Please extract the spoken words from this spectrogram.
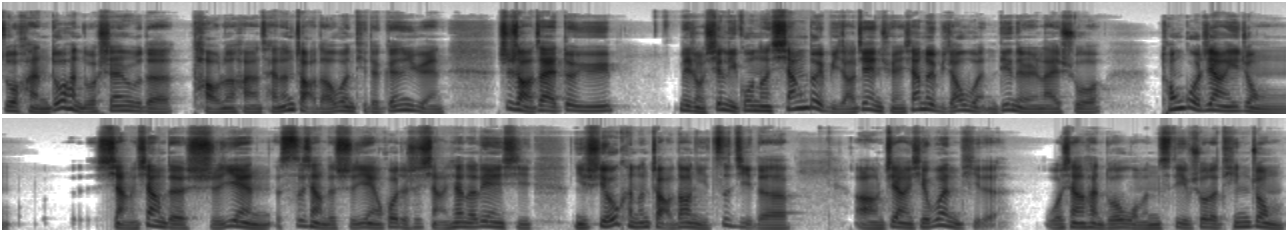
做很多很多深入的讨论，好像才能找到问题的根源。至少在对于那种心理功能相对比较健全、相对比较稳定的人来说，通过这样一种。想象的实验、思想的实验，或者是想象的练习，你是有可能找到你自己的啊这样一些问题的。我想很多我们 Steve 说的听众，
